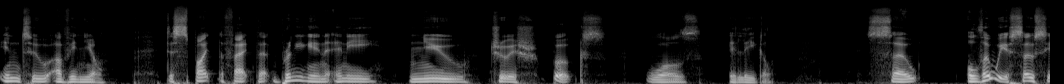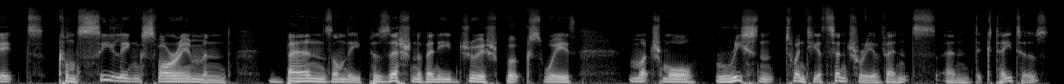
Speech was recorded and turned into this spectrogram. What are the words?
into Avignon, despite the fact that bringing in any new Jewish books was illegal. So, although we associate concealing Sforim and bans on the possession of any Jewish books with much more recent 20th century events and dictators,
